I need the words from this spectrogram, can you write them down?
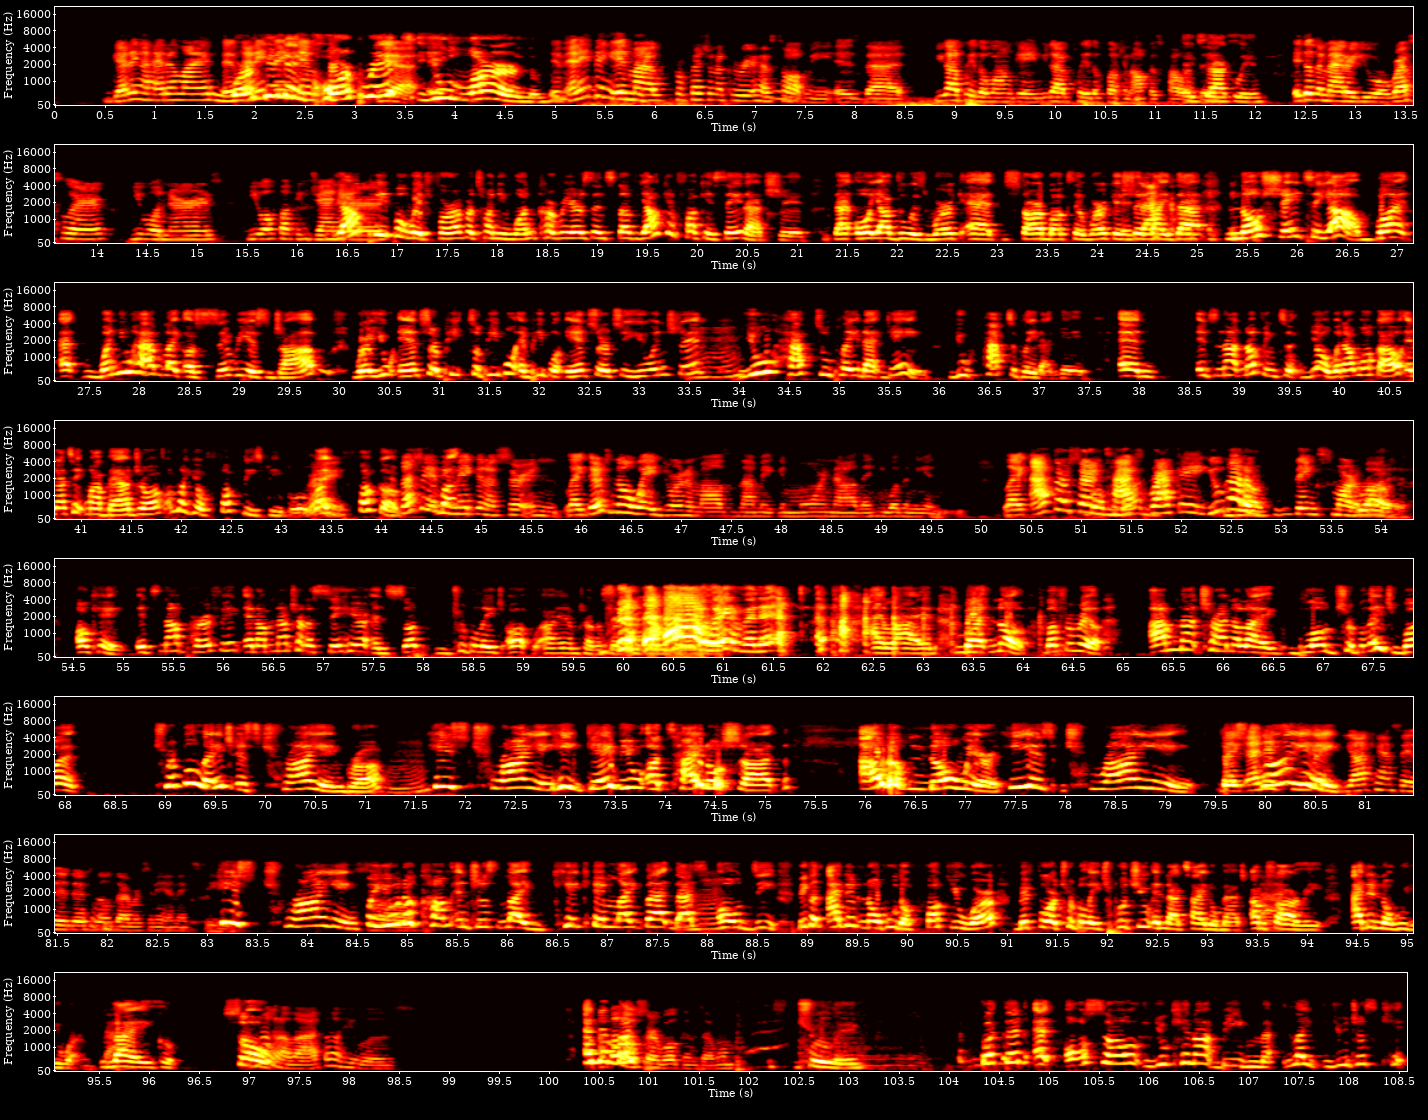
Getting ahead in life. If working anything in in- corporate, Yeah, you learn. If anything in my professional career has taught me is that you gotta play the long game. You gotta play the fucking office politics. exactly. It doesn't matter. You are a wrestler. You a nurse. You a fucking janitor. Y'all people with Forever 21 careers and stuff, y'all can fucking say that shit. That all y'all do is work at Starbucks and work and shit like that. No shade to y'all, but at, when you have like a serious job where you answer pe- to people and people answer to you and shit, Mhm. you have to play that game. You have to play that game. And it's not nothing to yo. When I walk out and I take my badge off, I'm like, yo, fuck these people, Right. like fuck them. Especially if But- you're making a certain like, there's no way Jordan Myles is not making more now than he was in the Indies. Like after a certain tax my- bracket, you gotta think smart about it. okay, it's not perfect, and I'm not trying to sit here and suck Triple H up. I am trying to suck Triple H up. Wait a minute. I lied. But no, but for real, I'm not trying to like blow Triple H, but Triple H is trying, bruh. Mhm. He's trying. He gave you a title shot out of nowhere. He is trying. Like He's NXT, trying. like y'all can't say that there's no diversity in NXT. He's trying for you to come and just like kick him like that. That's Mhm. OD. Because I didn't know who the fuck you were before Triple H put you in that title match. I'm Facts. sorry, I didn't know who you were. Facts. Like, I'm so not gonna lie, I thought he was. And then my Sir Wilkins at one point. truly. But then, at also, you cannot be ma- like you just can't.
